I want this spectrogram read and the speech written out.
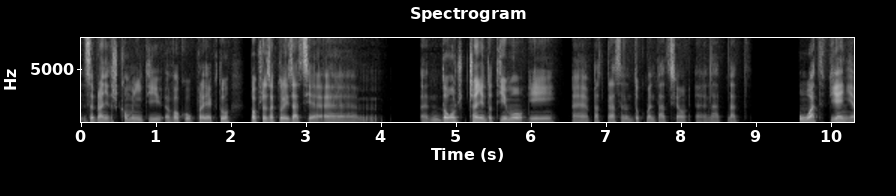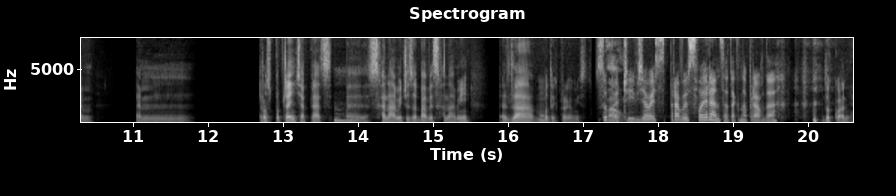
zebranie też community wokół projektu poprzez aktualizację, dołączenie do teamu i e, pracę nad dokumentacją, e, nad, nad ułatwieniem rozpoczęcia prac e, mhm. z Hanami, czy zabawy z Hanami dla młodych programistów. Super, wow. czyli wziąłeś sprawy w swoje ręce tak naprawdę. Dokładnie.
